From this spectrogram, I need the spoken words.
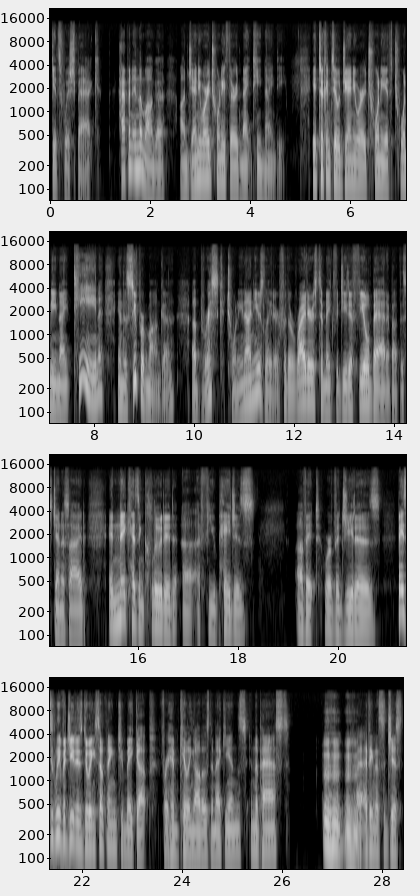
gets wished back, happened in the manga on January 23rd, 1990. It took until January 20th, 2019, in the Super manga, a brisk 29 years later, for the writers to make Vegeta feel bad about this genocide. And Nick has included uh, a few pages of it where Vegeta's basically Vegeta's doing something to make up for him killing all those Namekians in the past. Mm-hmm, I, I think that's the gist.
